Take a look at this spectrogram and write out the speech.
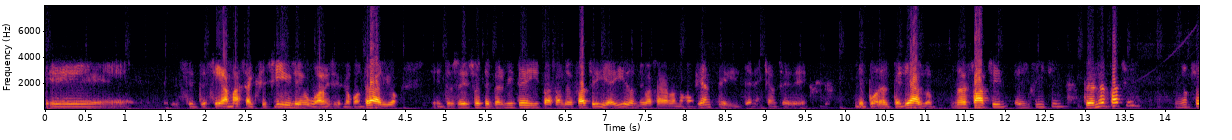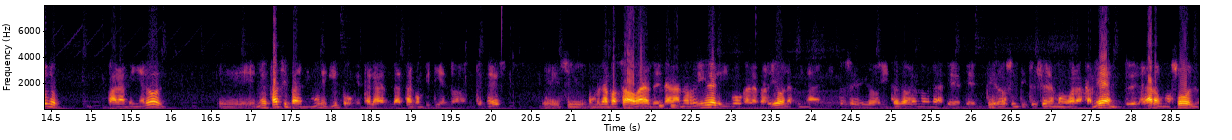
eh, se te sea más accesible, o a veces lo contrario. Entonces eso te permite ir pasando de fase y ahí es donde vas agarrando confianza y tenés chance de, poder pelearlo. No es fácil, es difícil, pero no es fácil no solo para Peñarol, eh, no es fácil para ningún equipo que está, la, está compitiendo, ¿entendés? Eh, sí, como le ha pasado, la ganó River y Boca la perdió la final y estás hablando de, dos instituciones muy buenas también, entonces la gana uno solo.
